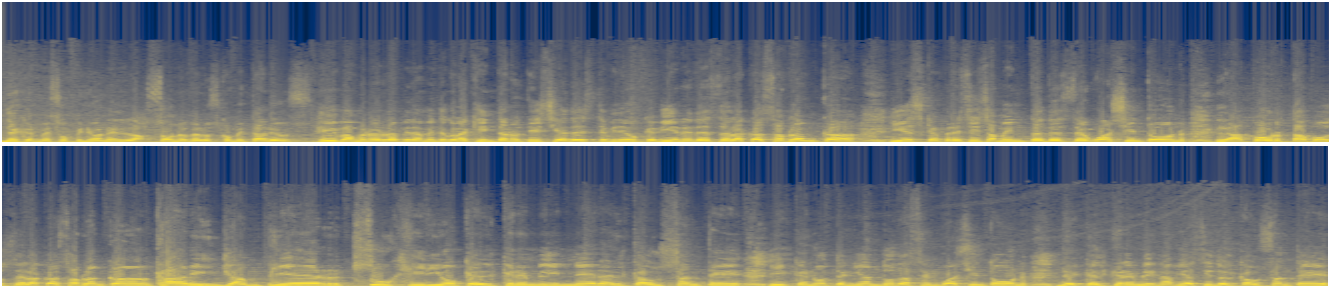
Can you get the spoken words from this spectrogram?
Déjenme su opinión en la zona de los comentarios. Y vámonos rápidamente con la quinta noticia de este video que viene desde la Casa Blanca. Y es que precisamente desde Washington, la portavoz de la Casa Blanca, Karin Jean-Pierre, sugirió que el Kremlin era el causante y que no tenían dudas en Washington de que el Kremlin había sido el causante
